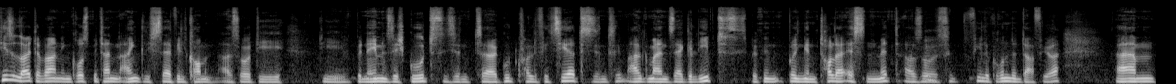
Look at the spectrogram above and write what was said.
Diese Leute waren in Großbritannien eigentlich sehr willkommen. Also die, die benehmen sich gut, sie sind äh, gut qualifiziert, sie sind im Allgemeinen sehr geliebt, sie bringen, bringen tolle Essen mit. Also mhm. es sind viele Gründe dafür. Ähm,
